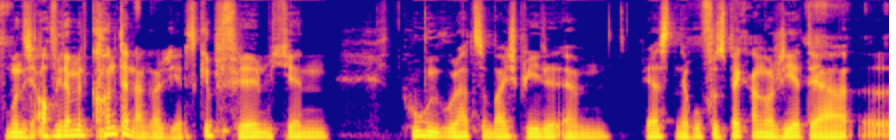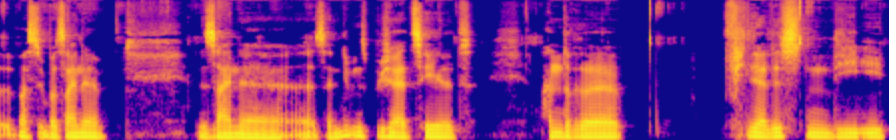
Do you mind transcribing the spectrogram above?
wo man sich auch wieder mit Content engagiert. Es gibt Filmchen. Google hat zum Beispiel, ähm, wer ist denn der Rufus Beck engagiert, der äh, was über seine, seine, äh, seine Lieblingsbücher erzählt. Andere Filialisten, die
